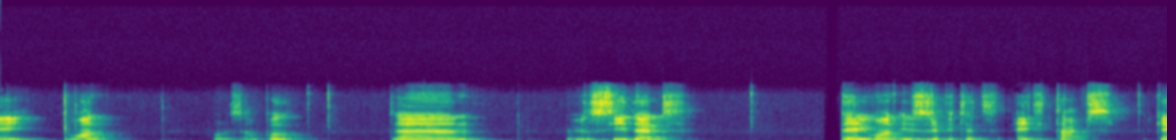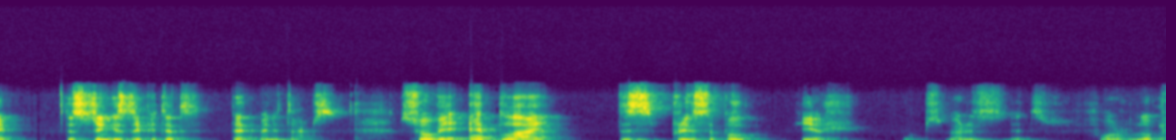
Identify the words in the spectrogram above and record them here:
A1, for example, then we will see that A1 is repeated eight times. Okay, the string is repeated that many times. So we apply this principle here. Oops, where is it for loop?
